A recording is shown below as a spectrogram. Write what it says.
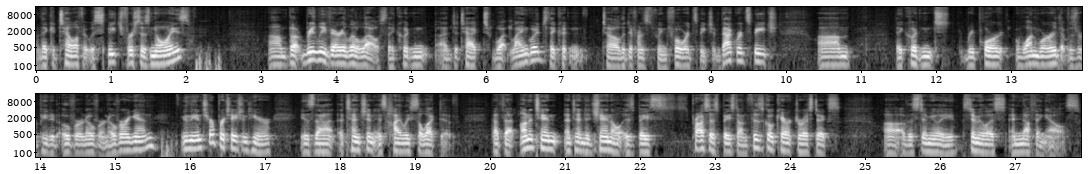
They could tell if it was speech versus noise. Um, but really very little else. They couldn't uh, detect what language. They couldn't tell the difference between forward speech and backward speech. Um, they couldn't report one word that was repeated over and over and over again. And the interpretation here is that attention is highly selective, that that unattended channel is based, processed based on physical characteristics uh, of a stimuli, stimulus and nothing else.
